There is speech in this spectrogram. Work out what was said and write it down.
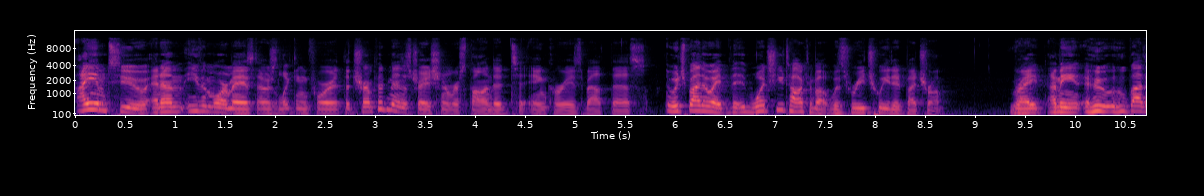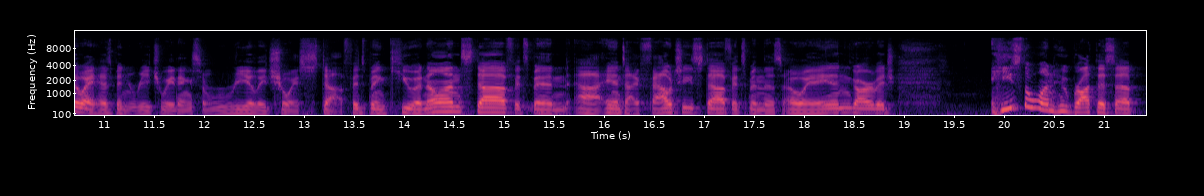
i am too and i'm even more amazed. I was looking for it. The trump administration responded to inquiries about this which by the way what you talked about was retweeted by trump right? I mean, who who by the way has been retweeting some really choice stuff. It's been QAnon stuff. It's been uh, anti-Fauci stuff. It's been this OAN garbage. He's the one who brought this up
